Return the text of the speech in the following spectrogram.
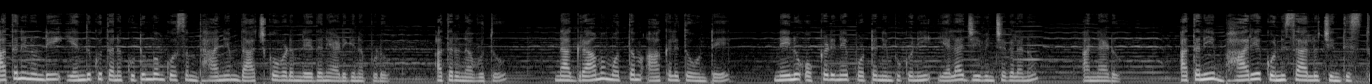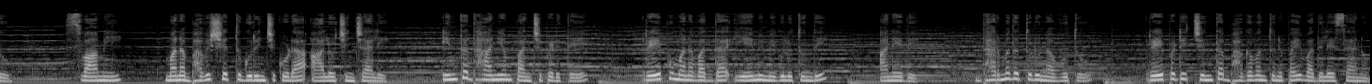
అతని నుండి ఎందుకు తన కుటుంబం కోసం ధాన్యం దాచుకోవడం లేదని అడిగినప్పుడు అతడు నవ్వుతూ నా గ్రామం మొత్తం ఆకలితో ఉంటే నేను ఒక్కడినే పొట్ట నింపుకుని ఎలా జీవించగలను అన్నాడు. అతని భార్య కొన్నిసార్లు చింతిస్తూ స్వామీ మన భవిష్యత్తు గురించి కూడా ఆలోచించాలి. ఇంత ధాన్యం పంచిపెడితే రేపు మన వద్ద ఏమి మిగులుతుంది? అనేది ధర్మదత్తుడు నవ్వుతూ రేపటి చింత భగవంతునిపై వదిలేశాను.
